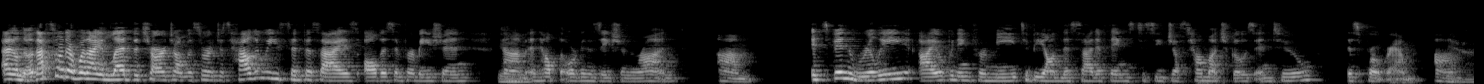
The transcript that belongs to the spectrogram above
I don't know that's sort of what I led the charge on was sort of just how do we synthesize all this information yeah. um, and help the organization run. Um, it's been really eye opening for me to be on this side of things to see just how much goes into this program. Um, yeah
